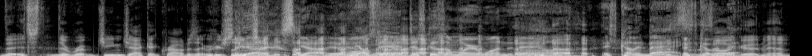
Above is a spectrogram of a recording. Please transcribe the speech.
The, it's the ripped jean jacket crowd. Is that what you're saying, Yeah, Chase? yeah, yeah. Come yeah. on, man! Just because I'm wearing one today. Oh, it's coming back. It's, It's coming all back. good, man.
